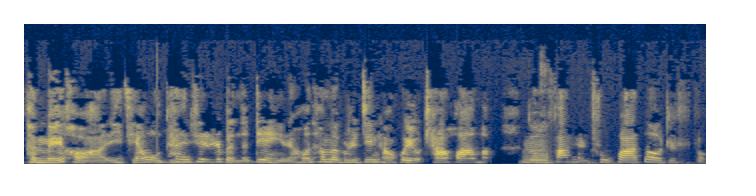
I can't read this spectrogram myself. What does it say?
很美好啊。以前我看一些日本的电影，然后他们不是经常会有插花嘛，都发展出花道这种。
